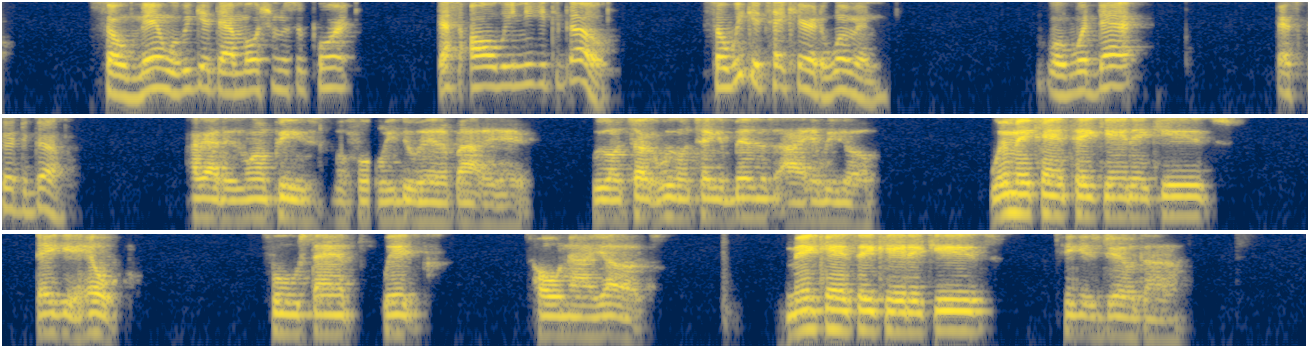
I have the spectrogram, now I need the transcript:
So, men, when we get that emotional support, that's all we need to go. So we could take care of the women. Well, with that, that's good to go. I got this one piece before we do it about it here. We're gonna talk, we're gonna take it business. All right, here we go. Women can't take care of their kids, they get help food stamp, WIC, whole nine yards. Men can't take care of their kids, he gets jail time.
